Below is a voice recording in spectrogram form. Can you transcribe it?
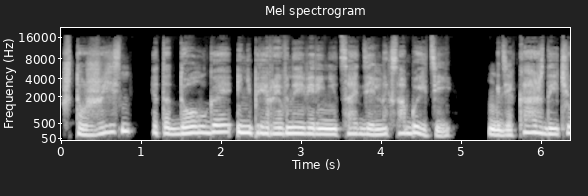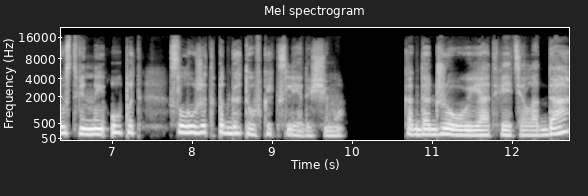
что жизнь — это долгая и непрерывная вереница отдельных событий, где каждый чувственный опыт служит подготовкой к следующему. Когда Джоуи ответила «да»,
